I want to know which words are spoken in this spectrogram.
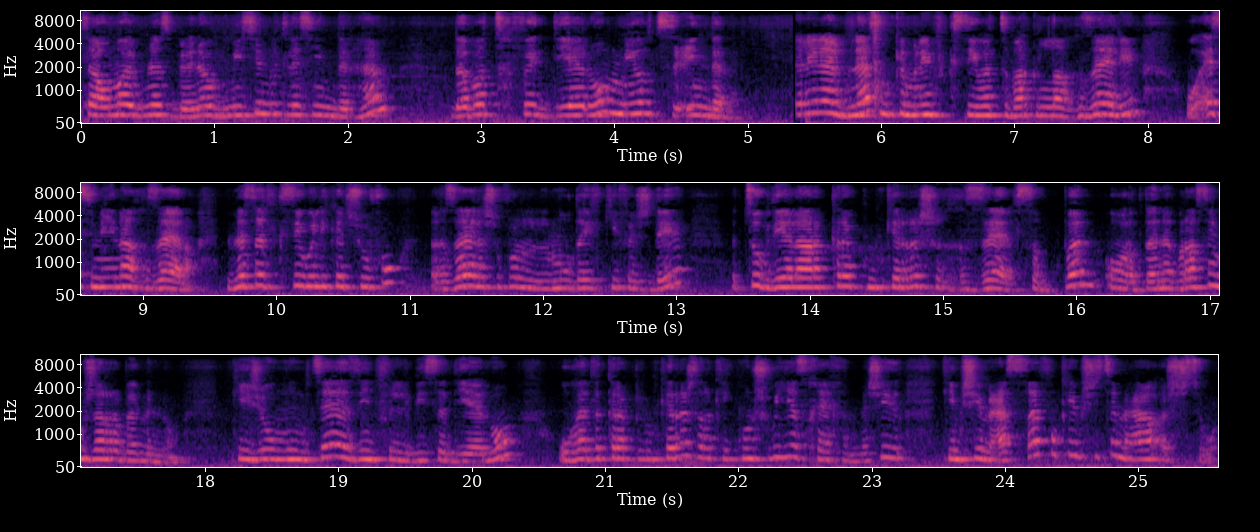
حتى هما البنات بعناو ب 230 درهم. دابا التخفيض ديالهم 190 درهم. خلينا البنات مكملين في كسيوات تبارك الله غزالين واسمنه غزالة. البنات هاد الكسيوة اللي كتشوفوا غزالة. شوفوا الموديل كيفاش داير. الثوب ديالها راه كريب مكرش غزال صبن ورد. أنا براسي مجربة منهم. كيجيو ممتازين في اللبسة ديالهم. وهذا الكريب المكرش راه كيكون شوية سخيخن ماشي كيمشي مع الصيف وكيمشي حتى مع الشتوى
